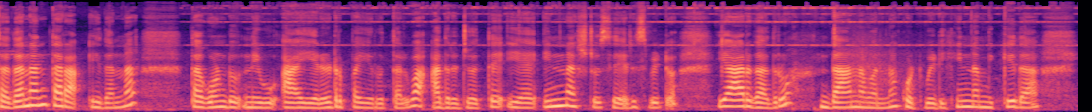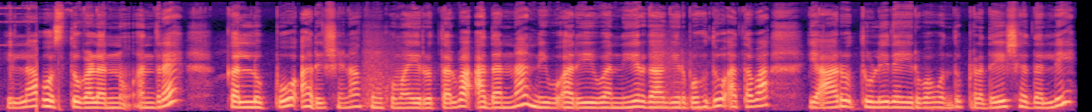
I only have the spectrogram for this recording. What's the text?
ತದನಂತರ ಇದನ್ನು ತಗೊಂಡು ನೀವು ಆ ಎರಡು ರೂಪಾಯಿ ಇರುತ್ತಲ್ವ? ಅದರ ಜೊತೆ ಇನ್ನಷ್ಟು ಸೇರಿಸ್ಬಿಟ್ಟು ಯಾರಿಗಾದರೂ ದಾನವನ್ನು ಕೊಟ್ಬಿಡಿ. ಇನ್ನು ಮಿಕ್ಕಿದ ಎಲ್ಲ ವಸ್ತುಗಳನ್ನು ಅಂದರೆ ಕಲ್ಲುಪ್ಪು, ಅರಿಶಿಣ, ಕುಂಕುಮ ಇರುತ್ತಲ್ವ? ಅದನ್ನು ನೀವು ಅರಿಯುವ ನೀರಿಗಾಗಿರಬಹುದು ಅಥವಾ ಯಾರು ತುಳಿದೇ ಇರುವ ಒಂದು ಪ್ರದೇಶದಲ್ಲಿ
